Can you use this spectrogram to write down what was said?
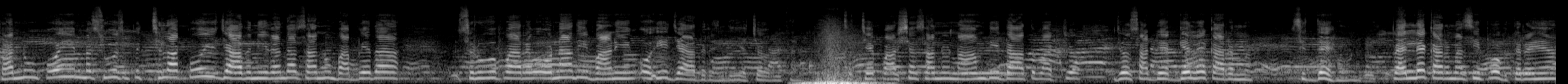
ਸਾਨੂੰ ਕੋਈ ਮਹਿਸੂਸ, ਪਿਛਲਾ ਕੋਈ ਯਾਦ ਨਹੀਂ ਰਹਿੰਦਾ। ਸਾਨੂੰ ਬਾਬੇ ਦਾ ਸਰੂਪ ਔਰ ਉਹਨਾਂ ਦੀ ਬਾਣੀ ਉਹੀ ਯਾਦ ਰਹਿੰਦੀ ਹੈ 24 ਘੰਟੇ। ਸੱਚੇ ਪਾਤਸ਼ਾਹ ਸਾਨੂੰ ਨਾਮ ਦੀ ਦਾਤ ਬਖਸ਼ੋ, ਜੋ ਸਾਡੇ ਅੱਗੇਲੇ ਕਰਮ ਸਿੱਧੇ ਹੋਣ। ਪਹਿਲੇ ਕਰਮ ਅਸੀਂ ਭੁਗਤ ਰਹੇ ਹਾਂ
